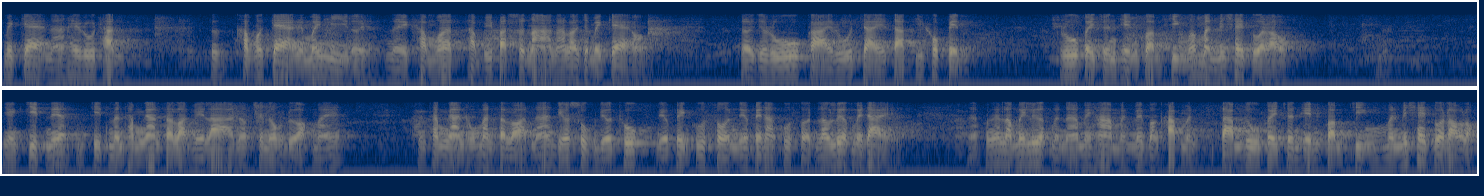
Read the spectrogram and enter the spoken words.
ไม่แก้นะ ให้รู้ทัน คำว่าแก้เนี่ยไม่มีเลย ในคำว่าทำวิปัสสนานะ เราจะไม่แก้ออกเราจะรู้กายรู้ใจตามที่เขาเป็น รู้ไปจนเห็นความจริงว่ามันไม่ใช่ตัวเรา อย่างจิตเนี่ย จิตมันทำงานตลอดเวลานกชนกดูออกไหมมันทำงานของมันตลอดนะ เดี๋ยวสุขเดี๋ยวทุกข์เดี๋ยวเป็นกุศลเดี๋ยวเป็นอกุศลเราเลือกไม่ได้นะเพราะงั้นเราไม่เลือกมันนะ ไม่ห้ามมันไม่บังคับมันตามดูไปจนเห็นความจริง มันไม่ใช่ตัวเราหรอก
